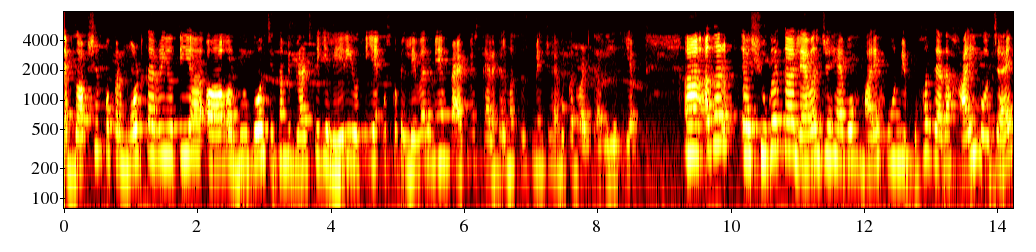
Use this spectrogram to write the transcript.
एब्जॉर्प्शन को प्रमोट कर रही होती है और ग्लूकोज जितना भी ब्लड से ये ले रही होती है, उसको फिर लिवर में फैट में स्केलेटल मसल्स में जो है वो कन्वर्ट कर रही होती है। अगर शुगर का लेवल जो है वो हमारे खून में बहुत ज़्यादा हाई हो जाए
